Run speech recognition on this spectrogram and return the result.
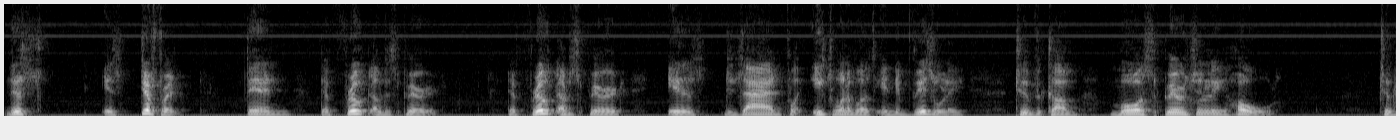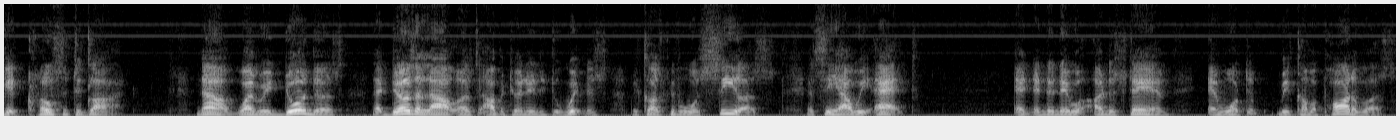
This is different than the fruit of the Spirit. The fruit of the Spirit is designed for each one of us individually to become more spiritually whole, to get closer to God. Now, when we're doing this, that does allow us the opportunity to witness because people will see us and see how we act. And, and then they will understand and want to become a part of us.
